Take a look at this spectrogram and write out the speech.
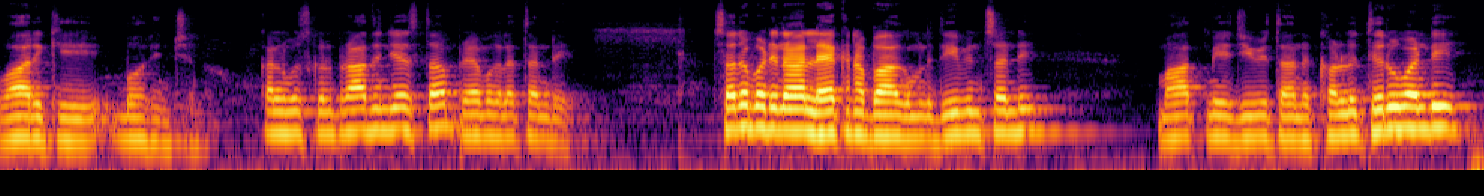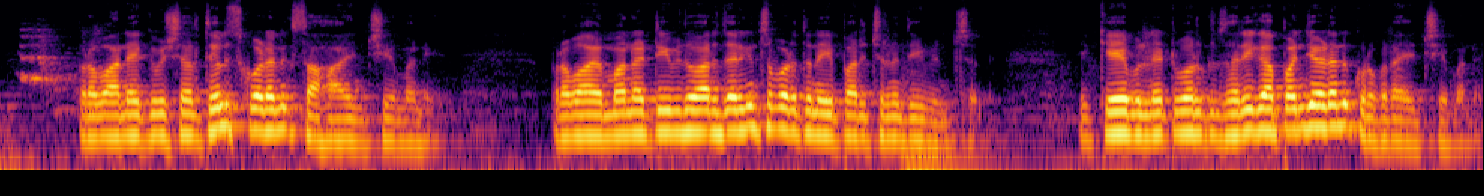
వారికి బోధించను. కళ్ళు మూసుకొని ప్రార్థన చేస్తాం. ప్రేమగల తండ్రి చదవబడిన లేఖన భాగములు దీవించండి. మా ఆత్మీయ జీవితాన్ని కళ్ళు తెరవండి. ప్రభా అనేక విషయాలు తెలుసుకోవడానికి సహాయం చేయమని. ప్రభా మన టీవీ ద్వారా జరిగించబడుతున్న ఈ పరిచయం దీవించండి. ఈ కేబుల్ నెట్వర్క్ సరిగా పనిచేయడానికి కృపరాయి చేయమని.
